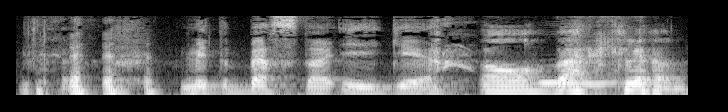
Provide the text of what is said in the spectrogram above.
Mitt bästa IG. Ja, verkligen.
